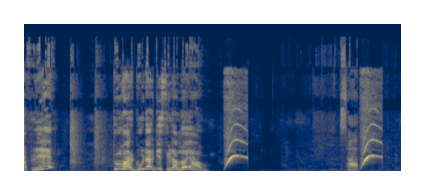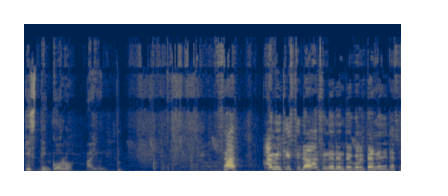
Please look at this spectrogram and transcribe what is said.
আফরিন তোমার গুড়ার কিস্তিটা লই আও? স্যার কিস্তি করো আয়ুন। স্যার আমি কিস্তিটা আর ফিনে রেন্তে করে তাই নিয়ে দিতেছি।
